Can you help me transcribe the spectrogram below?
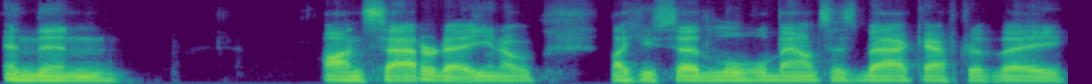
And then on Saturday, you know, like you said, Louisville bounces back after they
